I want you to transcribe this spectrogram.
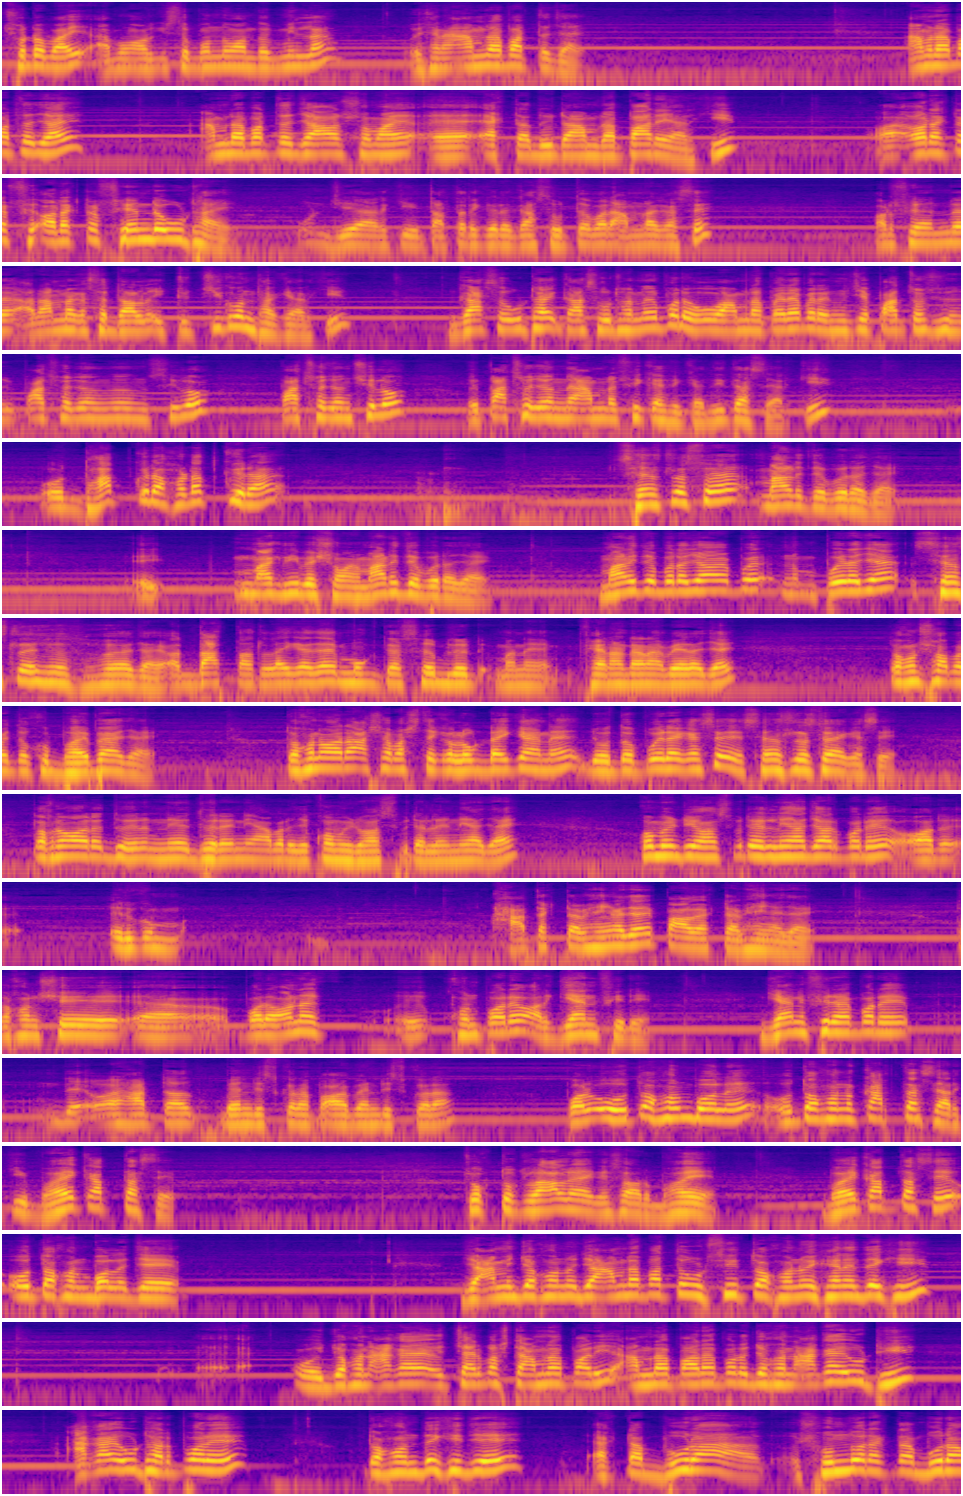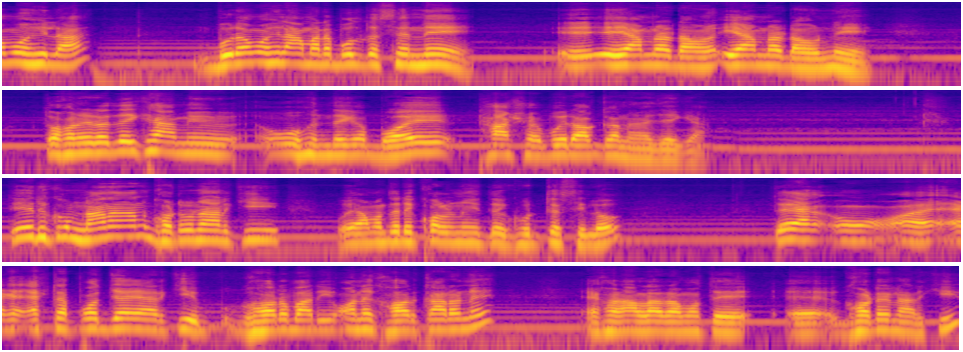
ছোট ভাই এবং ওর কিছু বন্ধু বান্ধব মিললা ওইখানে আমরা পারতে যায় আমরা পারতে যায় আমরা পারতে যাওয়ার সময় একটা দুইটা আমরা পারে আর কি। ওর একটা ওর একটা ফ্রেন্ডও উঠায়, যে আর কি তাড়াতাড়ি করে গাছে উঠতে পারে আমরা গাছে। ওর ফ্রেন্ড আর আমরা গাছের ডাল, একটু চিকন থাকে আর কি। গাছে উঠায়, গাছে উঠানোর পরে ও আমরা পেরা পেরা নিচে পাঁচ পাঁচ ছজন ছিল পাঁচ ছজন ছিল, ওই পাঁচ ছজন আমরা ফিকা ফিকা দিতেছে আর কি। ও ধাপ করে, হঠাৎ করে সেন্সলেস হয়ে মাটিতে পড়ে যায়। এই মাগরিবের সময় মাটিতে পড়ে যায়। মাটিতে পড়ে যাওয়ার পড়ে যায় সেন্সলেস হয়ে যায়। আর দাঁত তাত লেগে যায়, মুখ দিয়ে সেবলেট মানে ফেনা টানা বেড়ে যায়। তখন সবাই তো খুব ভয় পেয়ে যায়। তখন ওরা আশেপাশ থেকে লোক ডাইকে আনে, যে ও তো পড়ে গেছে সেন্সলেস হয়ে গেছে। তখন ওরা ধরে নিয়ে ধরে নিয়ে আবার যে কমিটি হসপিটালে নিয়ে যায়। কমিউনিটি হসপিটালে নিয়ে যাওয়ার পরে ওর এরকম হাত একটা ভেঙে যায়, পাও একটা ভেঙে যায়। তখন সে পরে অনেকক্ষণ পরে আর জ্ঞান ফিরে। জ্ঞান ফেরার পরে হাতটা ব্যান্ডেজ করা পাওয়া ব্যান্ডেজ করা। পরে ও তখন বলে, ও তখন কাঁপতাছে আর কি, ভয়ে কাঁপতাছে। চোখ টোক লাল হয়ে গেছে ওর ভয়ে। ভয়ে কাঁপতাছে, ও তখন বলে যে যে আমি যখন ওই যে আমরা পাতে উঠছি তখন ওইখানে দেখি ওই যখন আগায় চার পাঁচটা আমরা পারি, আমরা পারার পরে যখন আগায় উঠি, আগায় উঠার পরে তখন দেখি যে একটা বুড়া, সুন্দর একটা বুড়া মহিলা বুড়া মহিলা আমরা বলতেছে, নে, এ- এই আমরা ডাউন এই আমরা ডাউন নে। তখন এটা দেখে আমি ওখান থেকে ভয়ে ঠাস হয়ে পড়ে অজ্ঞান হয়ে জায়গা তো এরকম নানান ঘটনা আর কি ওই আমাদের এই কলোনিতে ঘুরতেছিল। তো একটা পর্যায়ে আর কি ঘর বাড়ি অনেক হওয়ার কারণে এখন আল্লাহর মতে ঘটে না আর কি।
